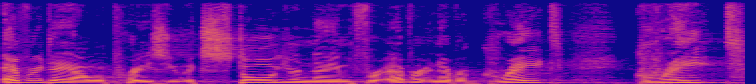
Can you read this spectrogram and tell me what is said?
Every day I will praise you, extol your name forever and ever. Great, great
